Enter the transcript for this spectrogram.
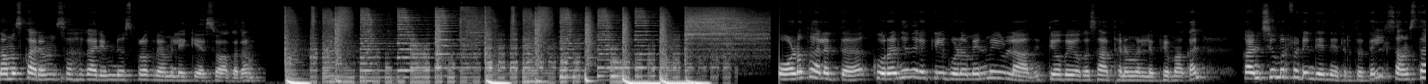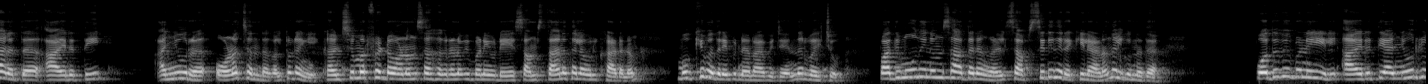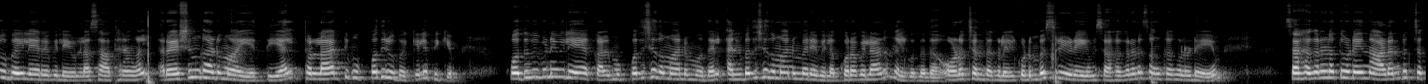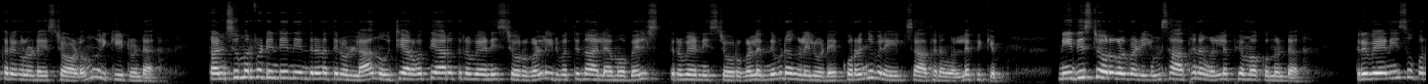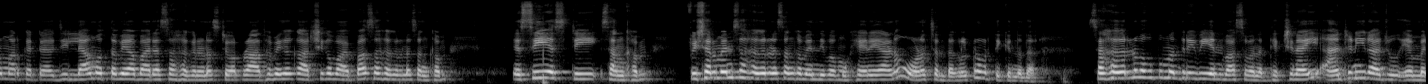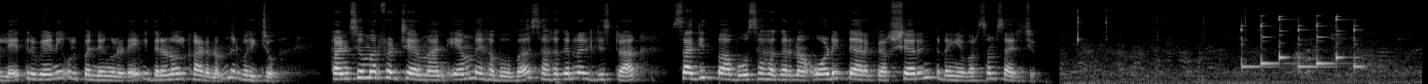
നമസ്കാരം. സഹകാര്യം ന്യൂസ് പ്രോഗ്രാമിലേക്ക് സ്വാഗതം. ഓണക്കാലത്ത് കുറഞ്ഞ നിരക്കിൽ ഗുണമേന്മയുള്ള നിത്യോപയോഗ സാധനങ്ങൾ ലഭ്യമാക്കാൻ കൺസ്യൂമർ ഫെഡിന്റെ നേതൃത്വത്തിൽ സംസ്ഥാനത്ത് ആയിരത്തി അഞ്ഞൂറ് ഓണച്ചന്തകൾ തുടങ്ങി. കൺസ്യൂമർ ഫെഡ് ഓണം സഹകരണ വിപണിയുടെ സംസ്ഥാനതല ഉദ്ഘാടനം മുഖ്യമന്ത്രി പിണറായി വിജയൻ നിർവഹിച്ചു. പതിമൂന്നിനം സാധനങ്ങൾ സബ്സിഡി നിരക്കിലാണ് നൽകുന്നത്. പൊതുവിപണിയിൽ ആയിരത്തി അഞ്ഞൂറ് രൂപയിലേറെ വിലയുള്ള സാധനങ്ങൾ റേഷൻ കാർഡുമായി എത്തിയാൽ തൊള്ളായിരത്തി മുപ്പത് രൂപയ്ക്ക് ലഭിക്കും. പൊതുവിപണി വിലയേക്കാൾ മുപ്പത് ശതമാനം മുതൽ അൻപത് ശതമാനം വരെ വിലക്കുറവിലാണ് നൽകുന്നത്. ഓണച്ചന്തകളിൽ കുടുംബശ്രീയുടെയും സഹകരണ സംഘങ്ങളുടെയും സഹകരണത്തോടെ നാടൻ പച്ചക്കറികളുടെ സ്റ്റാളും ഒരുക്കിയിട്ടുണ്ട്. കൺസ്യൂമർ ഫെഡിന്റെ നിയന്ത്രണത്തിലുള്ള നൂറ്റി അറുപത്തിയാറ് ത്രിവേണി സ്റ്റോറുകൾ ഇരുപത്തിനാല് മൊബൈൽ ത്രിവേണി സ്റ്റോറുകൾ എന്നിവിടങ്ങളിലൂടെ കുറഞ്ഞ വിലയിൽ സാധനങ്ങൾ ലഭിക്കും. നീതി സ്റ്റോറുകൾ വഴിയും സാധനങ്ങൾ ലഭ്യമാക്കുന്നുണ്ട്. ത്രിവേണി സൂപ്പർ മാർക്കറ്റ് ജില്ലാ മൊത്തവ്യാപാര സഹകരണ സ്റ്റോർ പ്രാഥമിക കാർഷിക വായ്പാ സഹകരണ സംഘം എസ് സി എസ് ടി സംഘം ഫിഷർമെൻ സഹകരണ സംഘം എന്നിവ മുഖേനയാണ് ഓണച്ചന്തകൾ പ്രവർത്തിക്കുന്നത്. സഹകരണ വകുപ്പ് മന്ത്രി വി എൻ വാസവൻ അധ്യക്ഷനായി Antony Raju M L A Triveni ഉൽപ്പന്നങ്ങളുടെ വിതരണോദ്ഘാടനം നിർവഹിച്ചു. Consumer fed chairman M Mehboob സഹകരണ രജിസ്ട്രാർ സജിത് ബാബു സഹകരണ ഓഡിറ്റ് ഡയറക്ടർ ഷെറിൻ തുടങ്ങിയവർ സംസാരിച്ചു.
